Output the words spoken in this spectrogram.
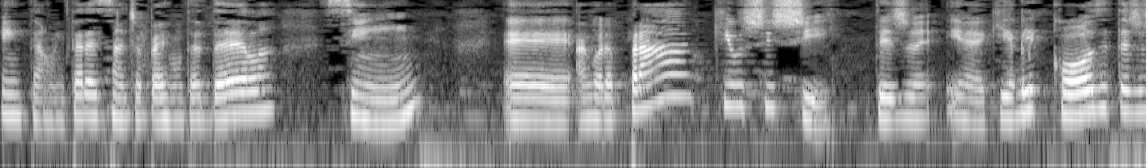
Então, interessante a pergunta dela. Sim. É, agora, para que o xixi esteja, é, que a glicose esteja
